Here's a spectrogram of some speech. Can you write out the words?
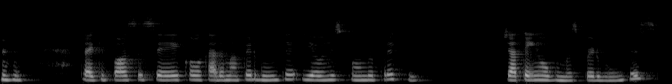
para que possa ser colocada uma pergunta e eu respondo por aqui. Já tenho algumas perguntas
